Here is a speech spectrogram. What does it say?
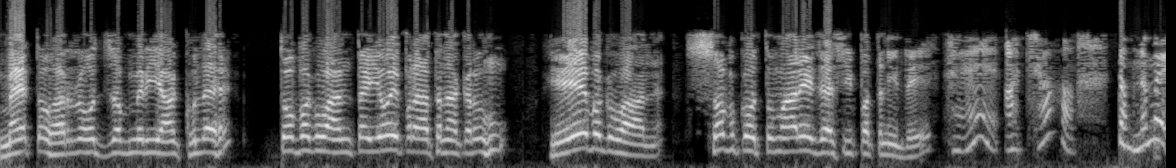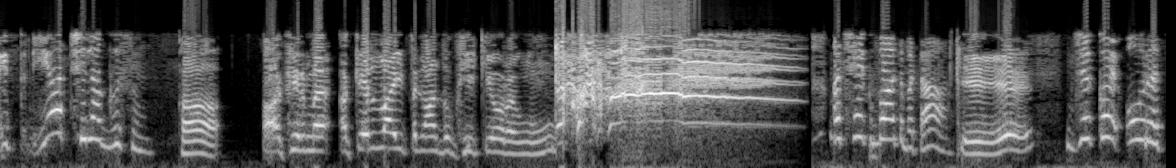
मैं तो हर रोज जब मेरी आँख खुले है तो भगवान तो यो प्रार्थना करूँ। हे भगवान सबको तुम्हारे जैसी पत्नी दे। हैं अच्छा तुमने मैं इतनी अच्छी लगू सू हाँ आखिर मैं अकेला इतना दुखी क्यों रहूँ? अच्छा एक बात बता। के? जब कोई औरत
